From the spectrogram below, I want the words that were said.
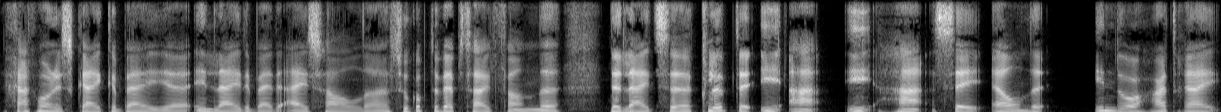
ga gewoon eens kijken bij, in Leiden bij de IJshal. zoek op de website van de, de Leidse Club, de IA, IHCL, de Indoor Hardrij.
